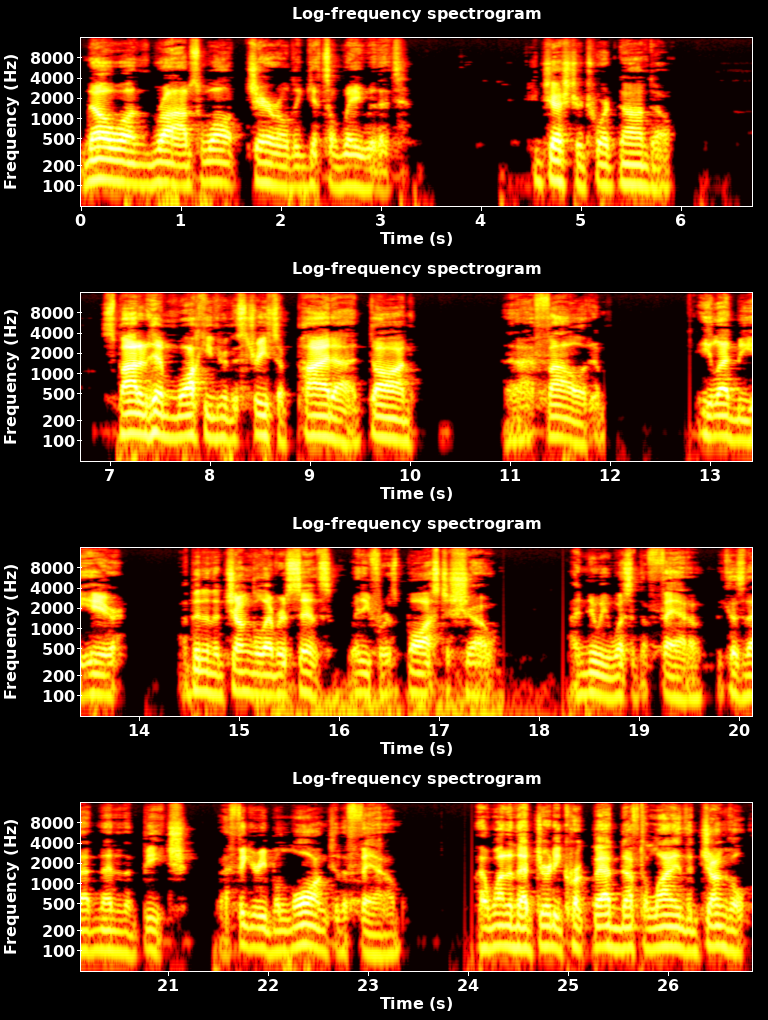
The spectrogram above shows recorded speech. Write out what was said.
No one robs Walt Gerald and gets away with it. He gestured toward Nando. Spotted him walking through the streets of Paita at dawn, and I followed him. He led me here. I've been in the jungle ever since, waiting for his boss to show. I knew he wasn't the Phantom because of that night on the beach. I figured he belonged to the Phantom. I wanted that dirty crook bad enough to lie in the jungle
